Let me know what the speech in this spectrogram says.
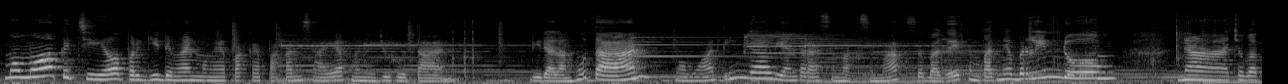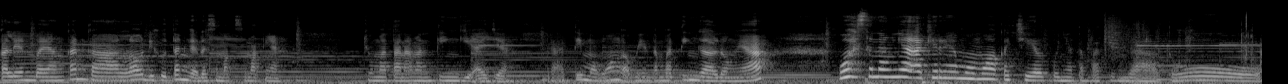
Momo kecil pergi dengan mengepak-epakan sayap menuju hutan. Di dalam hutan, Momo tinggal di antara semak-semak sebagai tempatnya berlindung. Nah, coba kalian bayangkan kalau di hutan gak ada semak-semaknya. Cuma tanaman tinggi aja. Berarti Momo gak punya tempat tinggal dong ya. Wah senangnya akhirnya Momo kecil punya tempat tinggal tuh.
